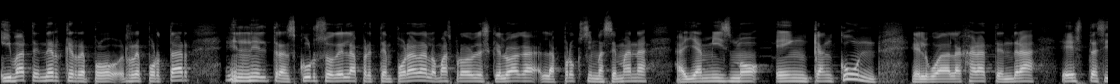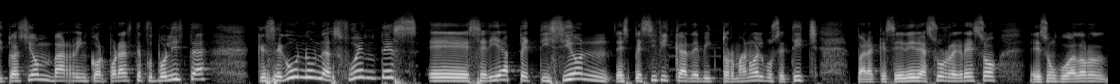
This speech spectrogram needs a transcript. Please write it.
y va a tener que reportar en el transcurso de la pretemporada. Lo más probable es que lo haga la próxima semana allá mismo en Cancún. El Guadalajara tendrá esta situación, va a reincorporar a este futbolista que según unas fuentes eh, sería petición específica de Víctor Manuel Bucetich para que se diera su regreso. Es un jugador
